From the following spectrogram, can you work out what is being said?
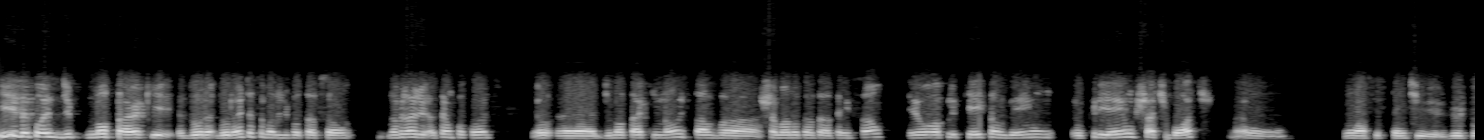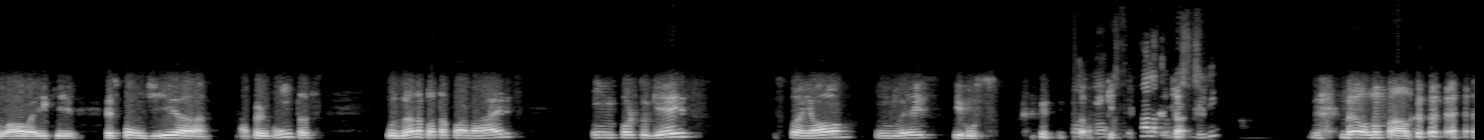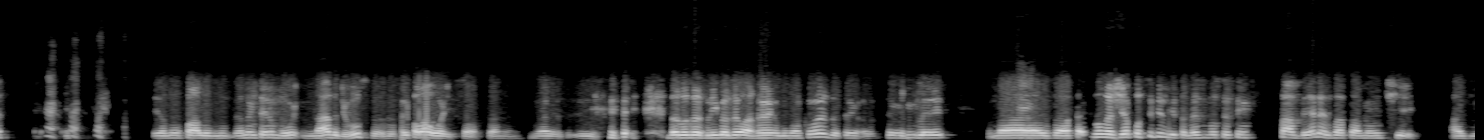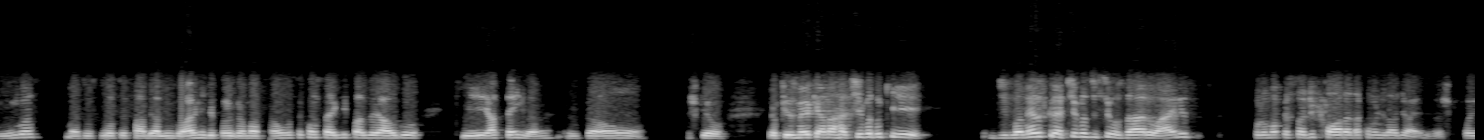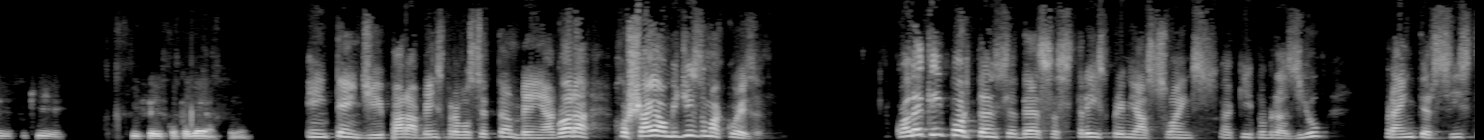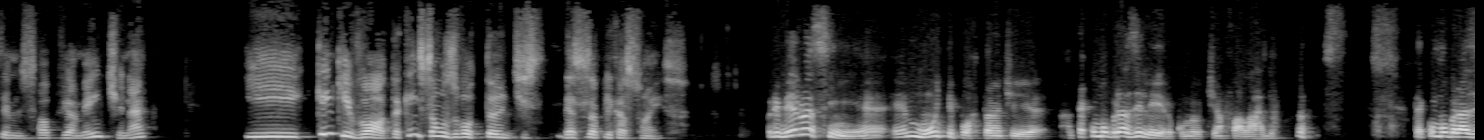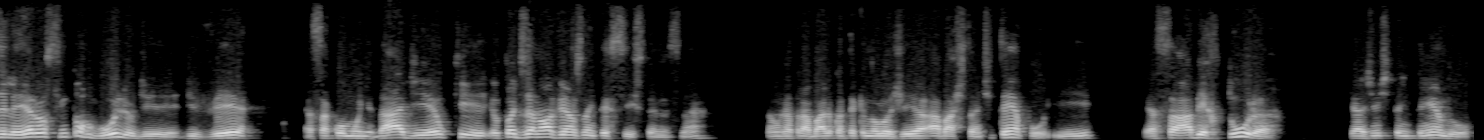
E depois de notar que durante a semana de votação, na verdade até um pouco antes, eu, é, de notar que não estava chamando tanta atenção, eu apliquei também um, eu criei um chatbot, né, um, um assistente virtual aí que respondia a perguntas usando a plataforma Aires em português, espanhol, inglês e russo. Então, você fala de língua? Não, não falo. eu não falo, eu não entendo muito, nada de russo, eu sei falar oi só. Tá? Mas, e, das outras línguas eu arranho alguma coisa, tenho, tenho inglês, mas é. a tecnologia possibilita, mesmo você sem saber exatamente as línguas, mas se você sabe a linguagem de programação, você consegue fazer algo que atenda. Né? Então, acho que eu, eu fiz meio que a narrativa do que, de maneiras criativas de se usar o Aires por uma pessoa de fora da comunidade Aires. Acho que foi isso que que fez com que eu ganhasse. Né? Entendi. Parabéns para você também. Agora, Rochael, me diz uma coisa. Qual é, é a importância dessas três premiações aqui para o Brasil, para Intersystems, obviamente, né? E quem que vota? Quem são os votantes dessas aplicações? Primeiro, assim, é, é muito importante, até como brasileiro, como eu tinha falado antes, até como brasileiro, eu sinto orgulho de, de ver essa comunidade. Eu que eu estou 19 anos na InterSystems, né? Então já trabalho com a tecnologia há bastante tempo e essa abertura que a gente tem tendo,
